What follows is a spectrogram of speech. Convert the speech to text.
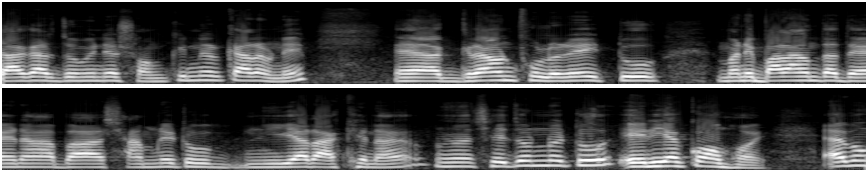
জায়গার জমিনের সংকীর্ণের কারণে গ্রাউন্ড ফ্লোরে একটু মানে বারান্দা দেয় না বা সামনে একটু ইয়া রাখে না। আহ, সেজন্য একটু এরিয়া কম হয়। এবং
